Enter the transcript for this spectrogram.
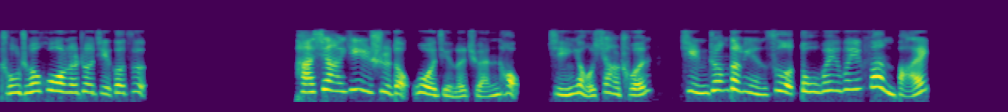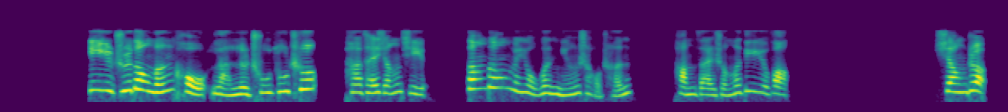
出车祸了这几个字。他下意识的握紧了拳头，紧咬下唇，紧张的脸色都微微泛白。一直到门口拦了出租车，他才想起刚刚没有问宁少臣。他们在什么地方？想着，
